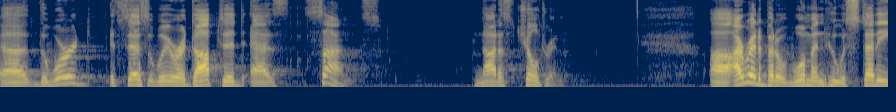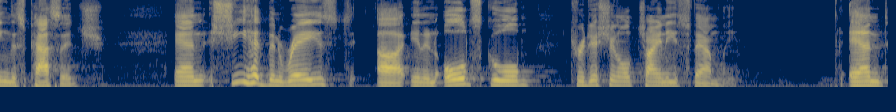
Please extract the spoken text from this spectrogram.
Uh, the word, it says that we were adopted as sons, not as children. Uh, I read about a woman who was studying this passage, and she had been raised uh, in an old school, traditional Chinese family. And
